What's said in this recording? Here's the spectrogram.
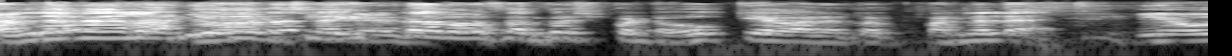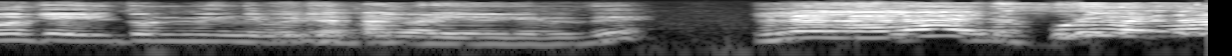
நல்ல நான் லைட்டா. சந்தோஷப்பட்டேன். ஓகே அவன் பண்ணல. ஏ ஓகே இது இந்த வீடியோ பண்ணி வருகிறது இல்ல இல்ல இல்ல இந்த புடி வருதா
